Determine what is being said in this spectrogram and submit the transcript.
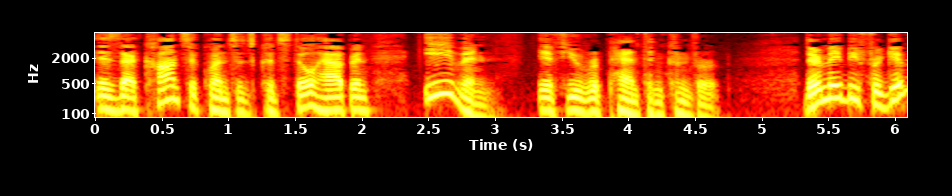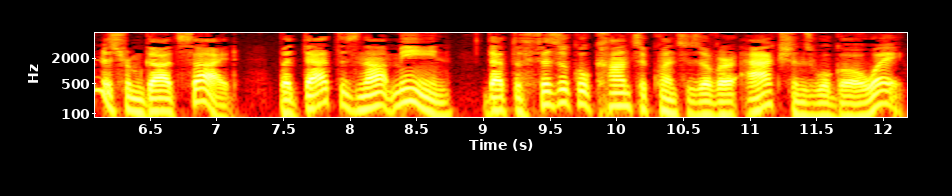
is that consequences could still happen even if you repent and convert. There may be forgiveness from God's side, but that does not mean that the physical consequences of our actions will go away.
